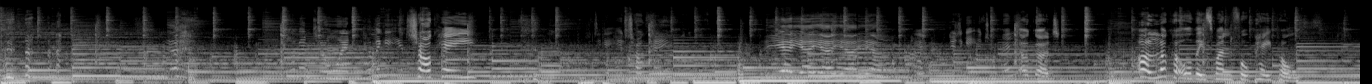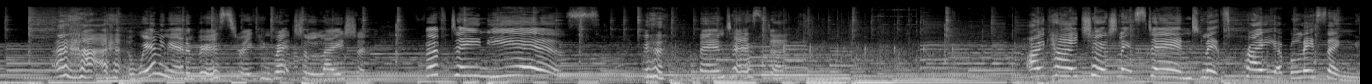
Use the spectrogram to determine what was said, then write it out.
come and join. Come and get your chocky. Did you get your chocky? Yeah, yeah, yeah, yeah, yeah. Did you get your chocky? Oh, good. Oh, look at all these wonderful people. Wedding anniversary, congratulations. 15 years. Fantastic. Okay, church, let's stand. Let's pray a blessing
